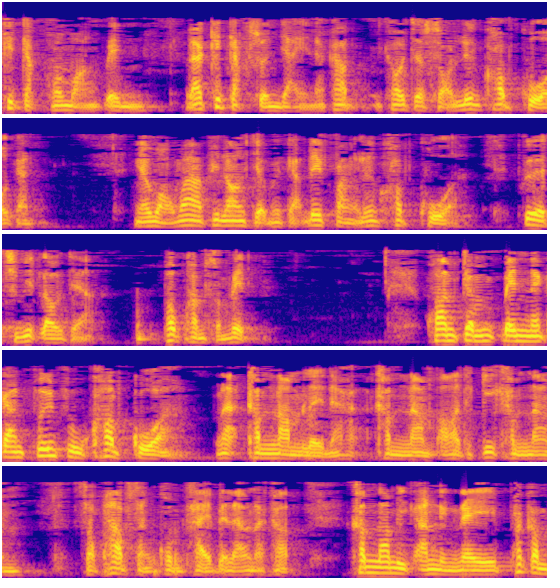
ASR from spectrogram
คิดจักความหวังเป็น และคิดจักส่วนใหญ่นะครับ เขาจะสอนเรื่องครอบครัวกันไงหวังว่าพี่น้องจะมีโอกาสได้ฟังเรื่องครอบครัว เพื่อชีวิตเราจะพบความสำเร็จ ความจำเป็นในการฟื้นฟูครอบครัว นะคำนำเลยนะครับคำนำอ๋อตะกี้คำนำสภาพสังคมไทยไปแล้วนะครับคำนำอีกอันหนึ่งในพระคัม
